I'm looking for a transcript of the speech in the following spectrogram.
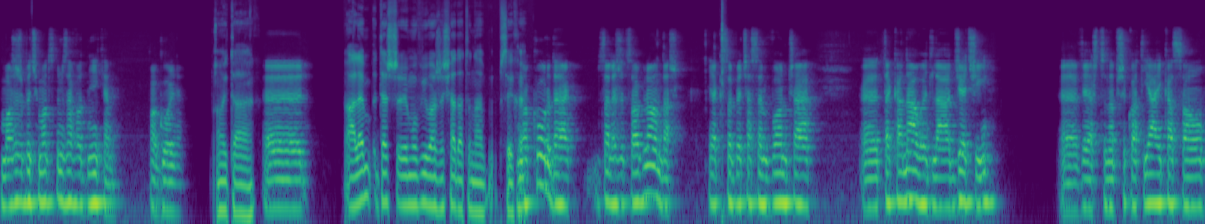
możesz być mocnym zawodnikiem ogólnie. Oj tak. Yy, Ale też e, mówiła, że siada to na psychę. no kurde, zależy co oglądasz. Jak sobie czasem włączę yy, te kanały dla dzieci, wiesz, co na przykład jajka są,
